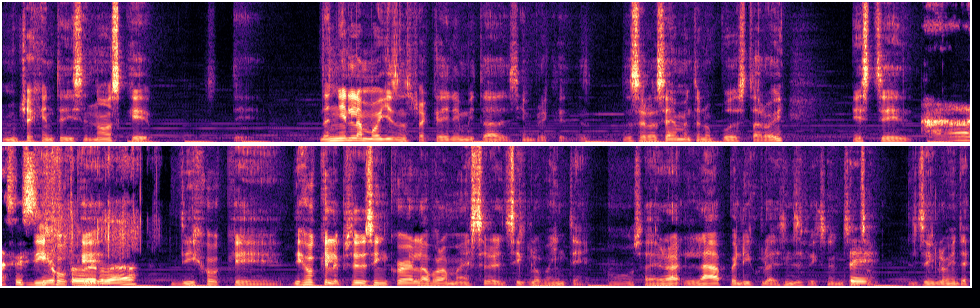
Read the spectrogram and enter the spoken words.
mucha gente dice, no, es que. Este, Daniela Moy es nuestra querida invitada de siempre, que des- desgraciadamente no pudo estar hoy. Este, Ah, sí, es Dijo cierto, que- ¿verdad? dijo que dijo que el episodio 5 era la obra maestra del siglo XX, ¿no? O sea, era la película de ciencia ficción Sí. del siglo XX.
